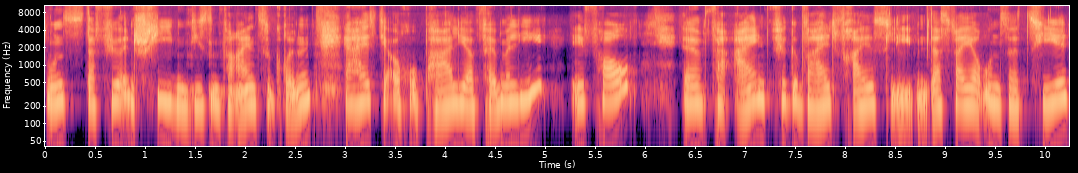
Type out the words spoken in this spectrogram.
uns dafür entschieden, diesen Verein zu gründen. Er heißt ja auch Opalia Family. e.V., äh, Verein für gewaltfreies Leben. Das war ja unser Ziel,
